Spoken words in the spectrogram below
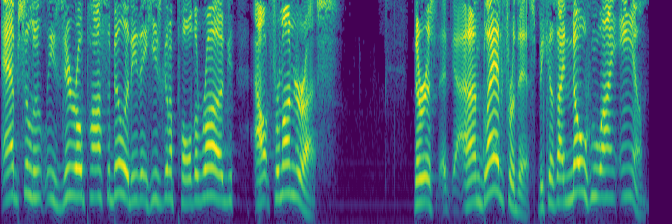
absolutely zero possibility that he's going to pull the rug out from under us. There is, I'm glad for this because I know who I am.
